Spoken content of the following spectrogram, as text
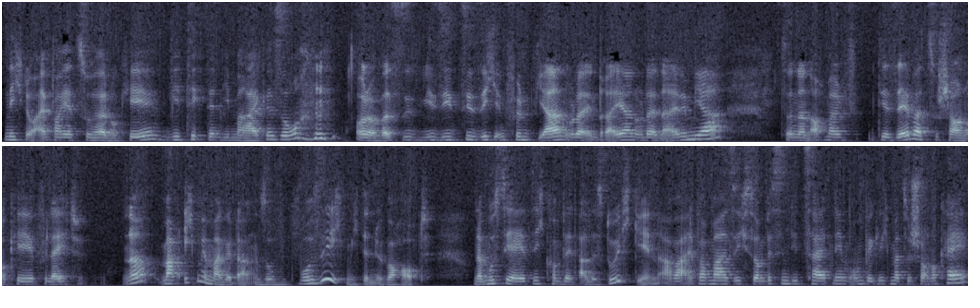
Nicht nur einfach jetzt zu hören, okay, wie tickt denn die Mareike so? oder was, wie sieht sie sich in fünf Jahren oder in drei Jahren oder in einem Jahr? Sondern auch mal dir selber zu schauen, okay, vielleicht ne, mache ich mir mal Gedanken, so, wo sehe ich mich denn überhaupt? Und da musst du ja jetzt nicht komplett alles durchgehen, aber einfach mal sich so ein bisschen die Zeit nehmen, um wirklich mal zu schauen, okay,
